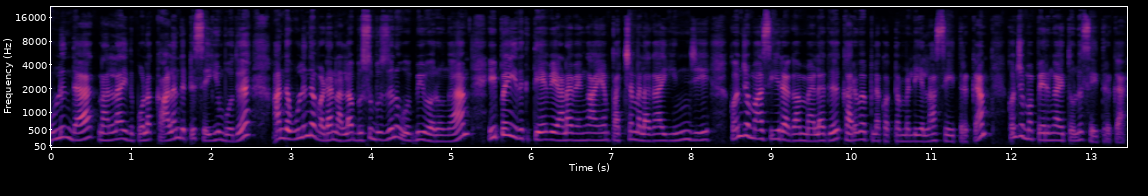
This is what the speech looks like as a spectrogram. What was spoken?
உளுந்த நல்லா இது போல் கலந்துட்டு செய்யும்போது அந்த உளுந்த வடை நல்லா புசு புசுன்னு உப்பி வருங்க. இப்போ இதுக்கு தேவையான வெங்காயம் பச்சை மிளகாய் இஞ்சி கொஞ்சமாக சீரகம் மிளகு கருவேப்பிலை கொத்தமல்லி எல்லாம் சேர்த்துருக்கேன். கொஞ்சமாக பெருங்காயத்தூள் சேர்த்துருக்கேன்.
